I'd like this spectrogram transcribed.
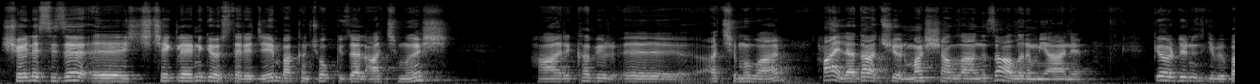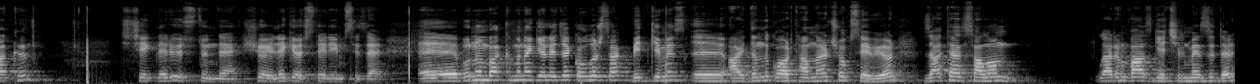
Şöyle size e, çiçeklerini göstereceğim. Bakın çok güzel açmış. Harika bir e, açımı var. Hala da açıyorum. Maşallahınızı alırım yani. Gördüğünüz gibi bakın. Çiçekleri üstünde. Şöyle göstereyim size. E, bunun bakımına gelecek olursak bitkimiz e, aydınlık ortamları çok seviyor. Zaten salonların vazgeçilmezidir.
